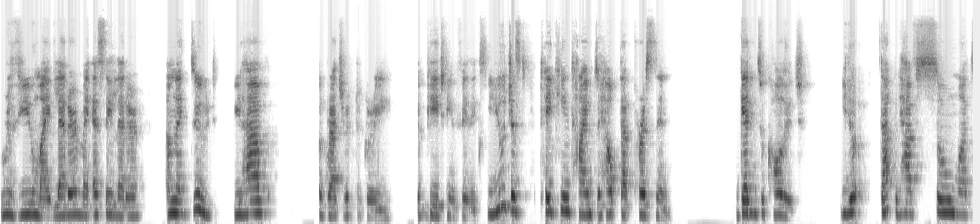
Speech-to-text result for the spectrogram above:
review my letter, my essay letter?" I'm like, dude, you have a graduate degree, a mm. PhD in physics. You just taking time to help that person get into college. You know that could have so much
